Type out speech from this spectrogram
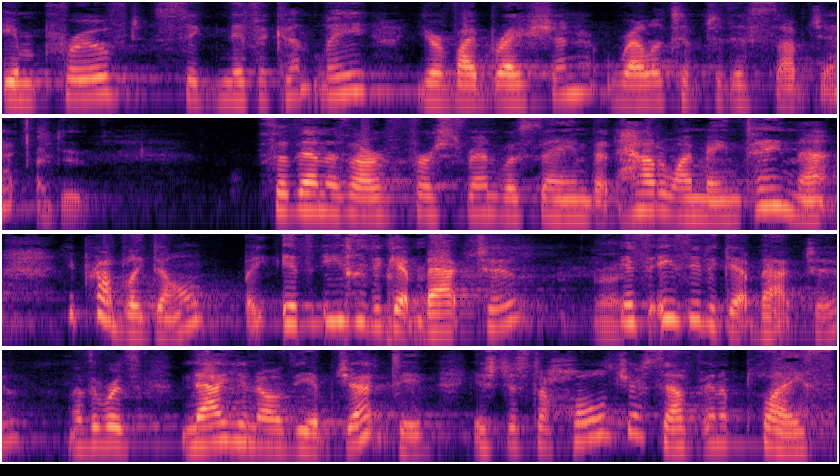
improved significantly your vibration relative to this subject? I do. So then as our first friend was saying, but how do I maintain that? You probably don't, but it's easy to get back to. right. It's easy to get back to. In other words, now you know the objective is just to hold yourself in a place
